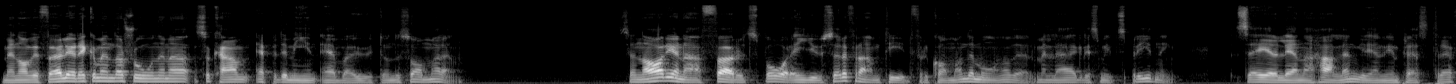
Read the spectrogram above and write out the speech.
Men om vi följer rekommendationerna så kan epidemin ebba ut under sommaren. Scenarierna förutspår en ljusare framtid för kommande månader med lägre smittspridning, säger Lena Hallengren vid en pressträff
